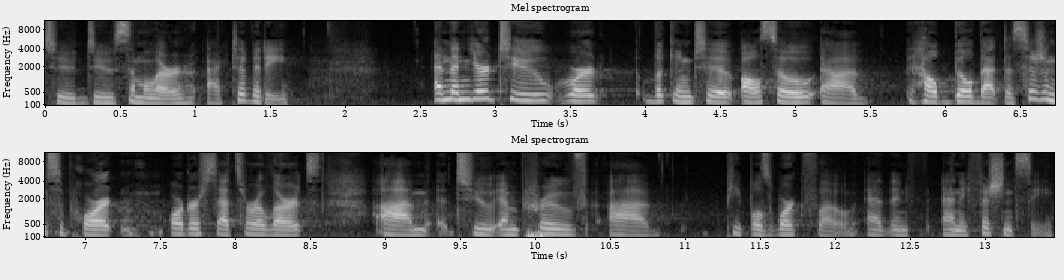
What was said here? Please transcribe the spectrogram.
to do similar activity. And then year two, we're looking to also uh, help build that decision support, order sets or alerts, um, to improve uh, people's workflow and, and efficiency.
